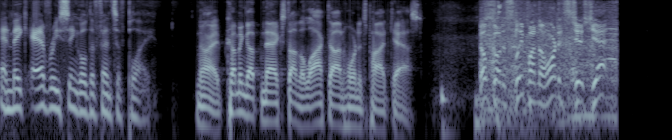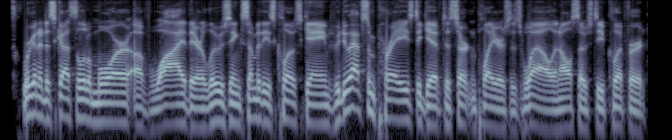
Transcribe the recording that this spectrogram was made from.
and make every single defensive play. All right, coming up next on the Locked On Hornets podcast. Don't go to sleep on the Hornets just yet. We're going to discuss a little more of why they're losing some of these close games. We do have some praise to give to certain players as well. And also, Steve Clifford,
